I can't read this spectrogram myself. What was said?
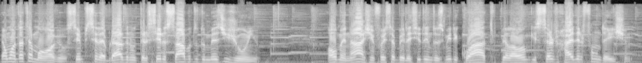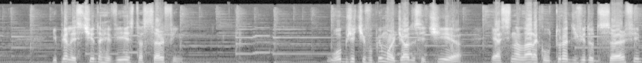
É uma data móvel, sempre celebrada no terceiro sábado do mês de junho. A homenagem foi estabelecida em 2004 pela ONG Surfrider Foundation e pela extinta revista Surfing. O objetivo primordial desse dia é assinalar a cultura de vida do surf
